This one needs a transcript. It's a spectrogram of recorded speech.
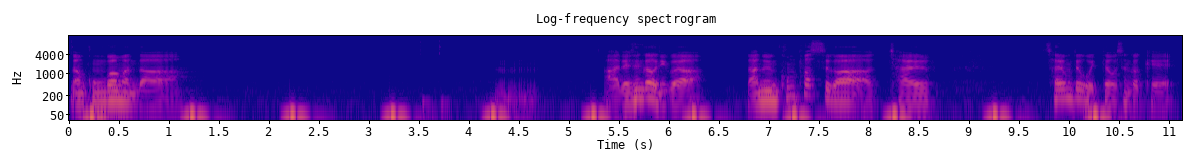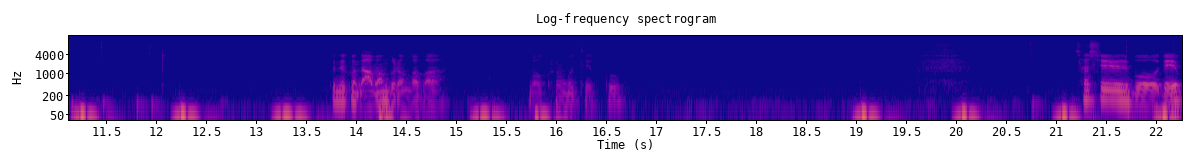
난 공감한다. 아, 내 생각은 이거야. 나는 콤파스가 잘 사용되고 있다고 생각해. 근데 그건 나만 그런가 봐. 뭐 그런 것도 있고. 사실 뭐 내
